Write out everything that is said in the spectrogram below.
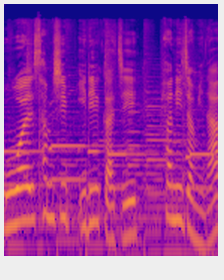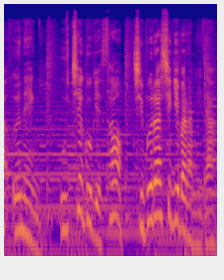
5월 31일까지 편의점이나 은행, 우체국에서 지불하시기 바랍니다.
